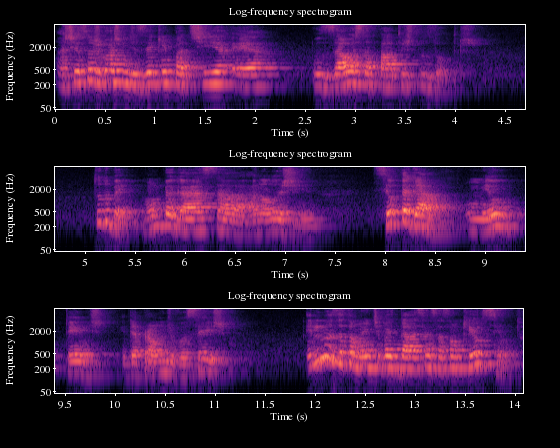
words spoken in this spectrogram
As pessoas gostam de dizer que empatia é usar os sapatos dos outros. Tudo bem, vamos pegar essa analogia. Se eu pegar o meu tênis e der para um de vocês, ele não exatamente vai dar a sensação que eu sinto.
